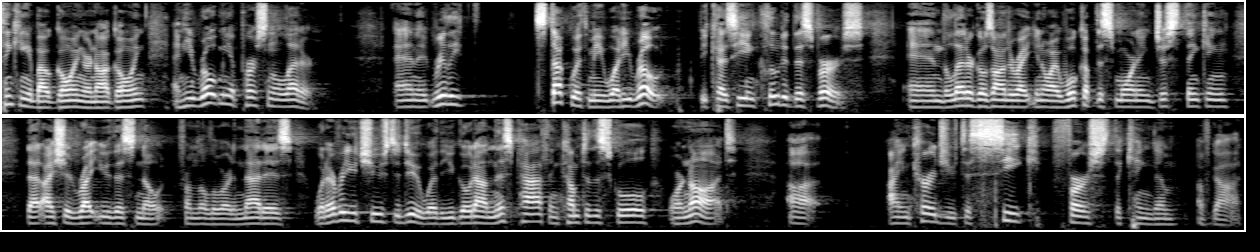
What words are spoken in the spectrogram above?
thinking about going or not going, and he wrote me a personal letter, and it really stuck with me what he wrote because he included this verse. And the letter goes on to write, You know, I woke up this morning just thinking that I should write you this note from the Lord, and that is whatever you choose to do, whether you go down this path and come to the school or not, uh, I encourage you to seek first the kingdom of God.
